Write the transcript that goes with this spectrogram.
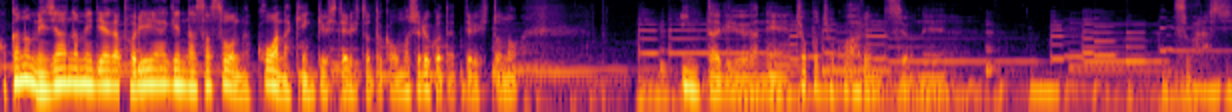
他のメジャーなメディアが取り上げなさそうなコアな研究してる人とか面白いことやってる人のインタビューがねちょこちょこあるんですよね素晴らしい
